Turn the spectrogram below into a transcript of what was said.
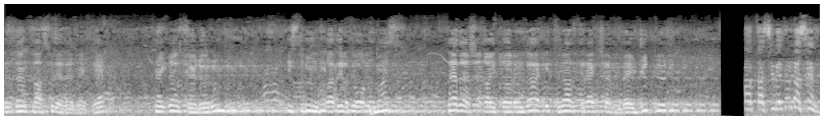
bizden tahsil edecekler. Tekrar söylüyorum. İsmim Kadir Korkmaz. TEDAŞ kayıtlarında itiraz dilekçem mevcuttur. Tasvip edilmesin.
